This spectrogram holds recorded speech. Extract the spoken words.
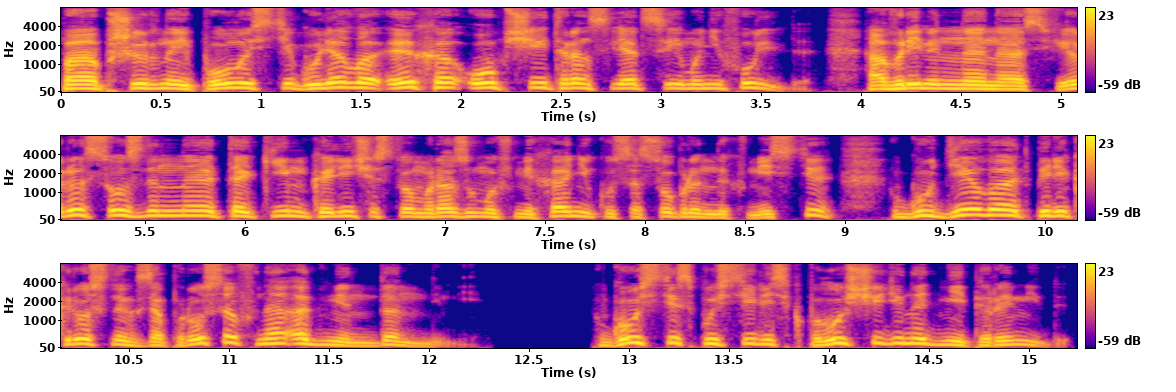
По обширной полости гуляло эхо общей трансляции манифольда, а временная ноосфера, созданная таким количеством разумов механикуса, собранных вместе, гудела от перекрестных запросов на обмен данными. Гости спустились к площади на дне пирамиды.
